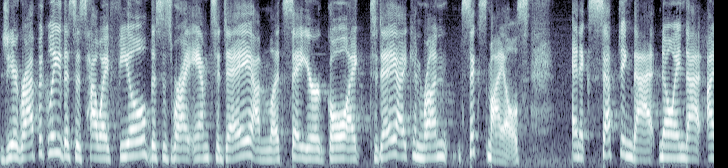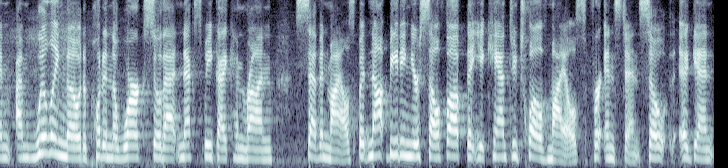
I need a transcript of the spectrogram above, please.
geographically, this is how I feel, this is where I am today. Um let's say your goal like today I can run 6 miles and accepting that knowing that I'm I'm willing though to put in the work so that next week I can run 7 miles, but not beating yourself up that you can't do 12 miles for instance. So again,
